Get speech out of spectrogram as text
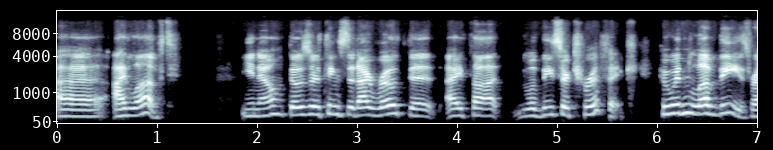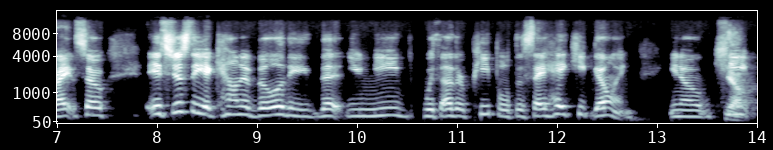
uh, I loved you know those are things that i wrote that i thought well these are terrific who wouldn't love these right? So it's just the accountability that you need with other people to say hey keep going you know keep yeah.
